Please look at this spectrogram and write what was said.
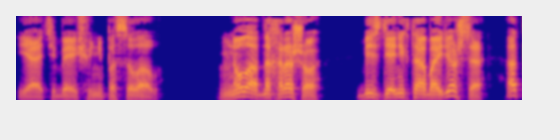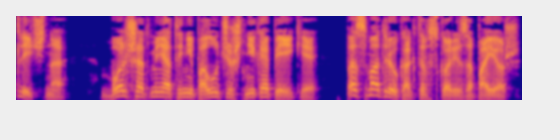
Я тебя еще не посылал. Ну ладно, хорошо. Без денег ты обойдешься? Отлично. Больше от меня ты не получишь ни копейки. Посмотрю, как ты вскоре запоешь.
